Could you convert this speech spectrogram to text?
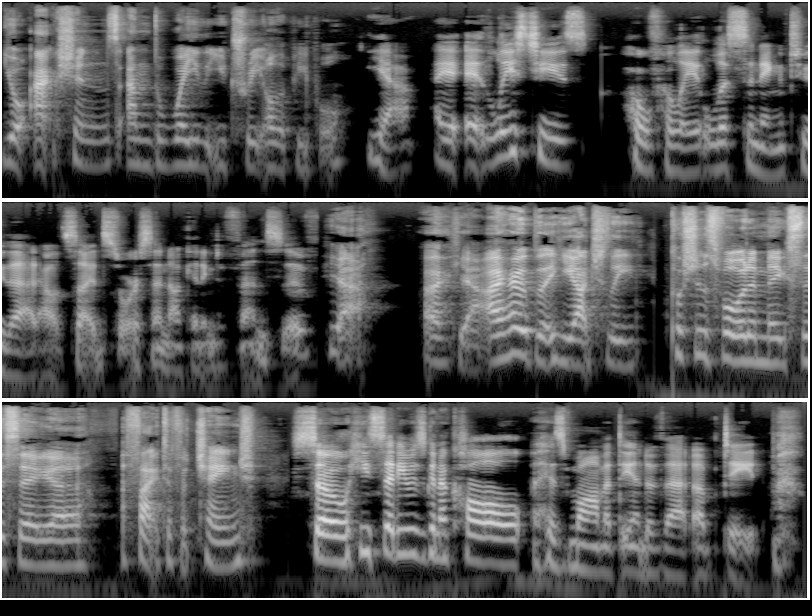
your actions and the way that you treat other people? Yeah. I, at least he's hopefully listening to that outside source and not getting defensive. Yeah. Uh, yeah, I hope that he actually pushes forward and makes this a uh, a factor for change. So he said he was going to call his mom at the end of that update.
